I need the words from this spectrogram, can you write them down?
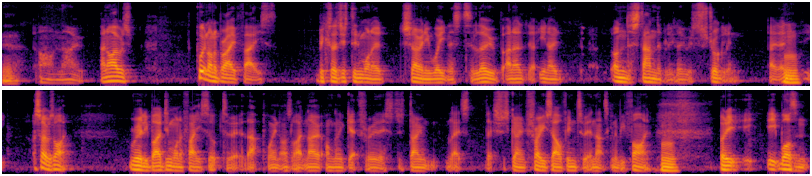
no. Yeah. Oh no! And I was putting on a brave face because I just didn't want to show any weakness to Lou. And I, you know, understandably, Lou was struggling, and, Hmm. so was I. Really, but I didn't want to face up to it at that point. I was like, no, I'm going to get through this. Just don't let's let's just go and throw yourself into it, and that's going to be fine. Hmm. But it, it it wasn't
